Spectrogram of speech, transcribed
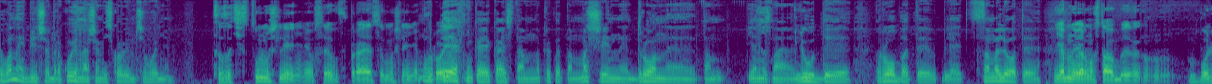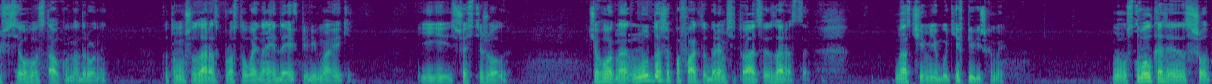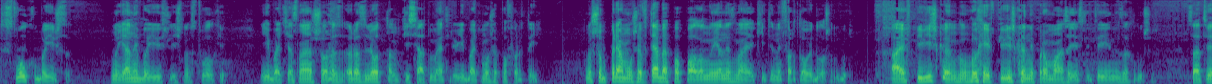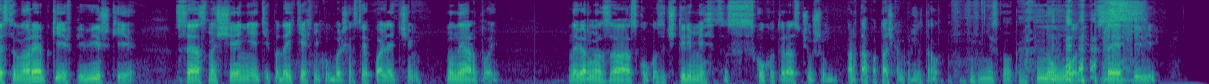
Чого найбільше бракує нашим військовим сьогодні? Це зачасту мишлення, все впирається в мишлення. Ну, Порой техніка якась там, наприклад, там машини, дрони, там, я не знаю, люди, роботи, блядь, самольоти. я б, мабуть, ставив би більш всього ставку на дрони. Тому що зараз просто війна йде в півмавіки. І щось тяжеле. Чого? На... Ну, навіть по факту беремо ситуацію зараз це. Нас чим їбуть? І впівішками. Ну, стволка, е, що, ти стволку боїшся? Ну, я не боюсь лично стволки. Їбать, я знаю, що роз... розльот там 50 метрів, їбать, може пофартить. Ну, щоб прямо уже в тебе попало, ну я не знаю, який ти не фартовий должен бути. А FPV-шка, ну, FPV-шка не промаже, якщо ти її не заглушиш. Соответственно, репки, FPV-шки, все оснащение, типа, да и технику в большинстве палят чим. Ну, не артой. Наверное, за сколько? За 4 месяца сколько ты раз чушь арта по тачкам прилетал? Нисколько. Ну вот, все FPV.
